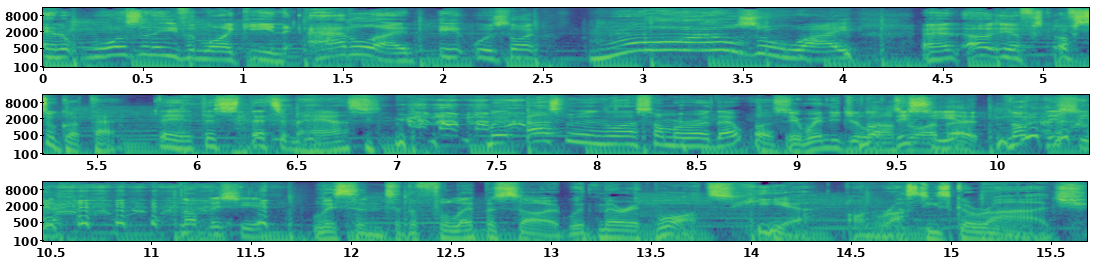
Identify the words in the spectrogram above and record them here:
And it wasn't even like in Adelaide. It was like miles away. And oh yeah, I've, I've still got that. There, that's that's at my house. Ask me when the last time I rode that was. Yeah, when did you Not last this ride year. that? Not this year. Not this year. Listen to the full episode with Merrick Watts here on Rusty's Garage.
